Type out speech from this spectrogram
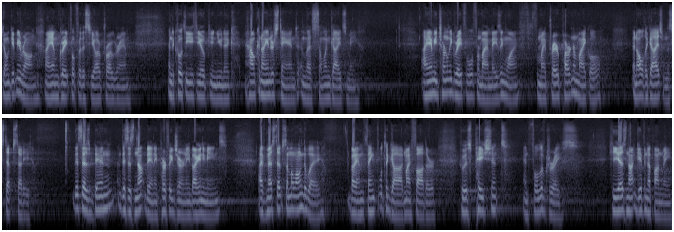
don't get me wrong, I am grateful for the CR program. And to quote the Ethiopian eunuch, how can I understand unless someone guides me? I am eternally grateful for my amazing wife, for my prayer partner Michael, and all the guys from the step study. This has been this has not been a perfect journey by any means. I've messed up some along the way, but I am thankful to God, my Father, who is patient and full of grace. He has not given up on me.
